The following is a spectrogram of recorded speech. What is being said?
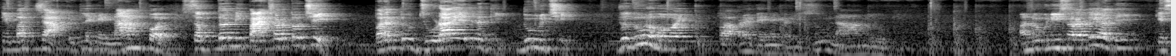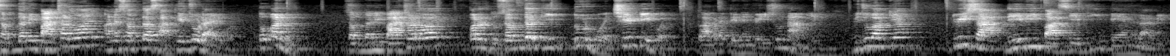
તે બચ્ચા એટલે કે નામપદ શબ્દની પાછળ તો છે, પરંતુ જોડાયેલ નથી, દૂર છે. જો દૂર હોય, તો આપણે તેને કહીશું નામયોગી. અનુગની શરત એ હતી કે શબ્દની પાછળ હોય અને શબ્દ સાથે જોડાયેલ હોય. તો અનુ, શબ્દની પાછળ હોય, પરંતુ શબ્દથી દૂર હોય, છેટી હોય. તો આપણે તેને કહીશું નામયોગી. બીજું વાક્ય ટ્વિશા દેવી પાસેથી પેન લાવી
